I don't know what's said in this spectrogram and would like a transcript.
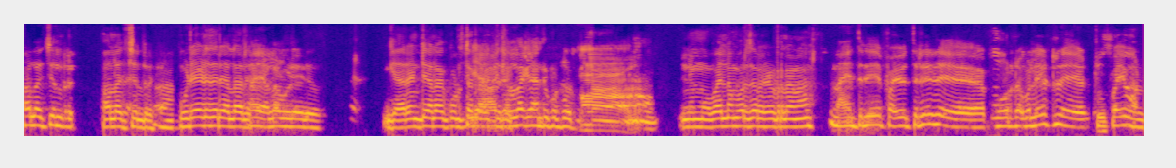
ಹಲ್ಲ ಹಚ್ಚಿಲ್ರಿ ಹಲ್ಲ ಹಚ್ಚಿಲ್ರಿ ಗುಡಿಯಾಡಿದ್ರಿ ಎಲ್ಲ ರೀ? ಹಾ ಎಲ್ಲಾ ಹುಡಿ ಗ್ಯಾರಂಟಿ ಎಲ್ಲ ಕೊಡ್ತೀರಿ ಎಲ್ಲ ಗ್ಯಾರಂಟಿ ಕೊಡ್ತೀವಿ ನಿಮ್ ಮೊಬೈಲ್ ನಂಬರ್ ಜರ ಹೇಳ್ರಿ ಅಣ್ಣ? Nine three five three four double eight ರೀ ಟೂ ಫೈವ್ ಒನ್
